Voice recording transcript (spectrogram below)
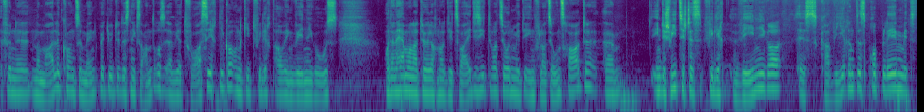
für einen normalen Konsument bedeutet das nichts anderes. Er wird vorsichtiger und gibt vielleicht auch ein weniger aus. Und dann haben wir natürlich noch die zweite Situation mit der Inflationsrate. Ähm, in der Schweiz ist das vielleicht weniger ein gravierendes Problem mit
